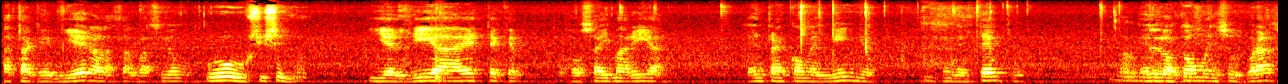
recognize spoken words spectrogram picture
hasta que viera la salvación. Uh, sí, Señor. Y el día este que José y María entran con el niño en el templo, él lo toma en sus brazos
